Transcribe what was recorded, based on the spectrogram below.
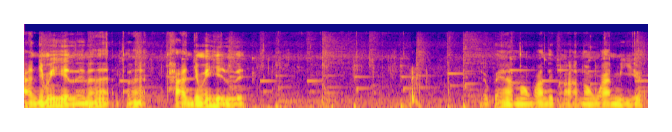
านยังไม่เห็นเลยนะเนี่ยตอนนี้ทานยังไม่เห็นเลย เดี๋ยวไปหานอกบ้านดีกว่านอกบ้านมีเยอะ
